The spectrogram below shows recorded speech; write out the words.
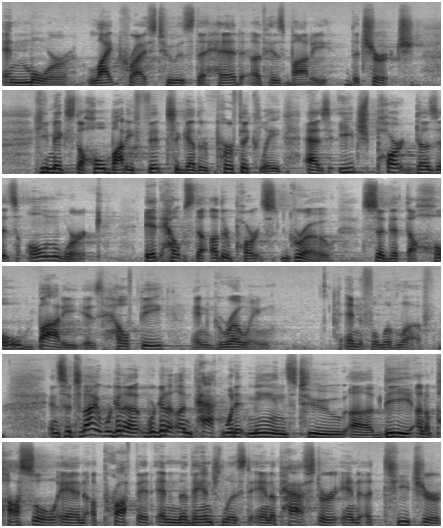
and more like Christ, who is the head of his body, the church. He makes the whole body fit together perfectly as each part does its own work. It helps the other parts grow so that the whole body is healthy and growing and full of love. And so tonight we're gonna, we're gonna unpack what it means to uh, be an apostle and a prophet and an evangelist and a pastor and a teacher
